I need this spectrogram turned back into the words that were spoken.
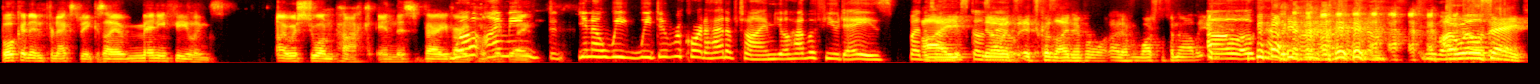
book it in for next week because I have many feelings I wish to unpack in this very, very well, public I way. mean, d- you know, we we do record ahead of time. You'll have a few days by the time I this goes no, out. it's it's because I never wa- I never watched the finale. Oh, okay. Fair I won't will say,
